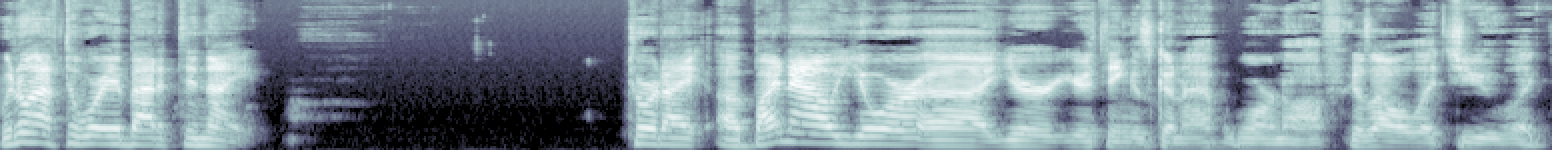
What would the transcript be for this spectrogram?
we don't have to worry about it tonight. Tordai, uh, by now your uh, your your thing is gonna have worn off because I'll let you like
